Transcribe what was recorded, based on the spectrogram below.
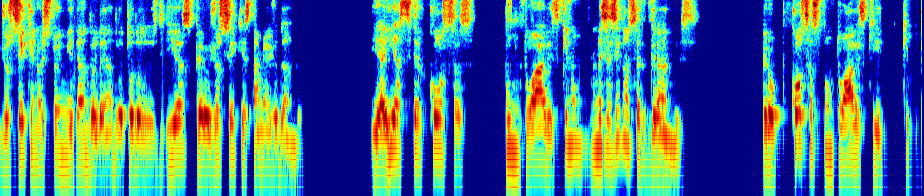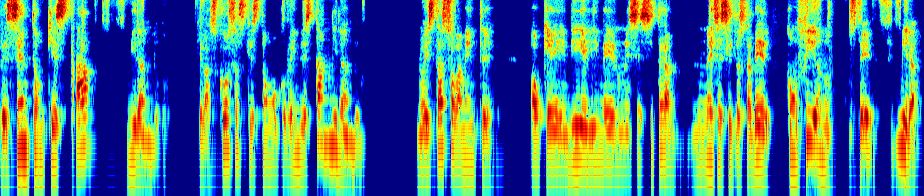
yo sé que no estoy mirando a Leandro todos los días, pero yo sé que está me ayudando. Y ahí hacer cosas puntuales, que no, necesitan ser grandes, pero cosas puntuales que, que presentan que está mirando, que las cosas que están ocurriendo están mirando. No está solamente ok, envíe el email, necesita, necesito saber, confío en usted. Mira,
